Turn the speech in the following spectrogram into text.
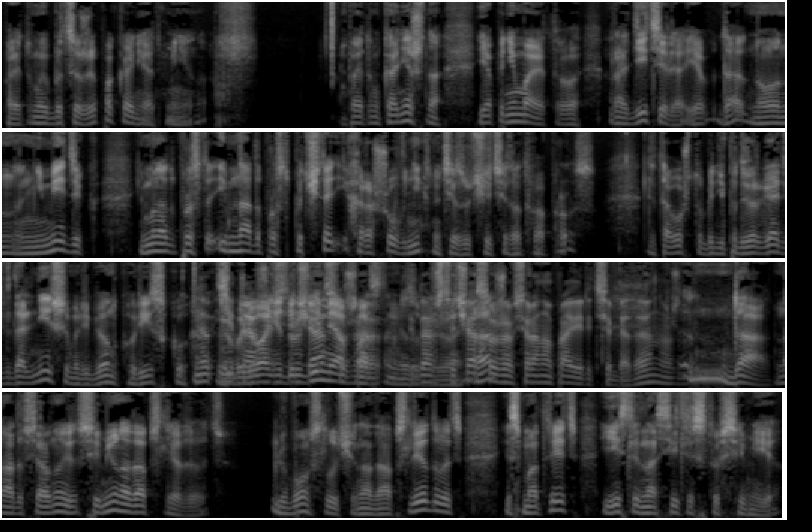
поэтому и БЦЖ пока не отменено. Поэтому, конечно, я понимаю этого родителя, я, да, но он не медик, ему надо просто, им надо просто почитать и хорошо вникнуть, изучить этот вопрос, для того, чтобы не подвергать в дальнейшем ребенку риску ну, заболевания другими уже, опасными заболеваниями. Даже сейчас а? уже все равно проверить себя, да, нужно? Да, надо все равно, семью надо обследовать в любом случае надо обследовать и смотреть, есть ли носительство в семье.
